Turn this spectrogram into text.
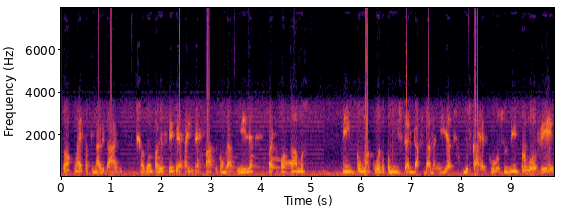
só com essa finalidade. Nós vamos fazer sempre essa interface com Brasília para que possamos em como acordo com o Ministério da Cidadania, buscar recursos e promover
